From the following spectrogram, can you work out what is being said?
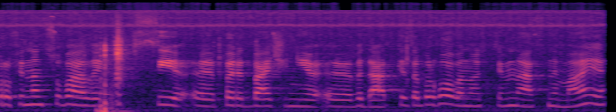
профінансували всі передбачені видатки. Заборгованості в нас немає.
